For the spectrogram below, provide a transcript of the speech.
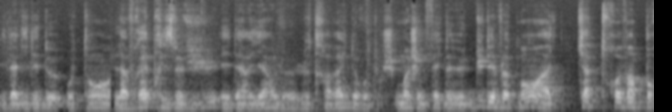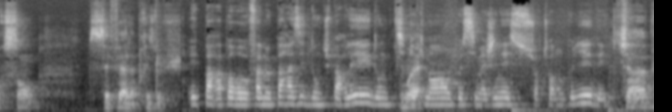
Il a dit les deux, autant la vraie prise de vue et derrière le, travail de retouche. Moi, je me fais du développement à 80% c'est fait à la prise de vue. Et par rapport aux fameux parasites dont tu parlais, donc typiquement on peut s'imaginer surtout à Montpellier des câbles,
